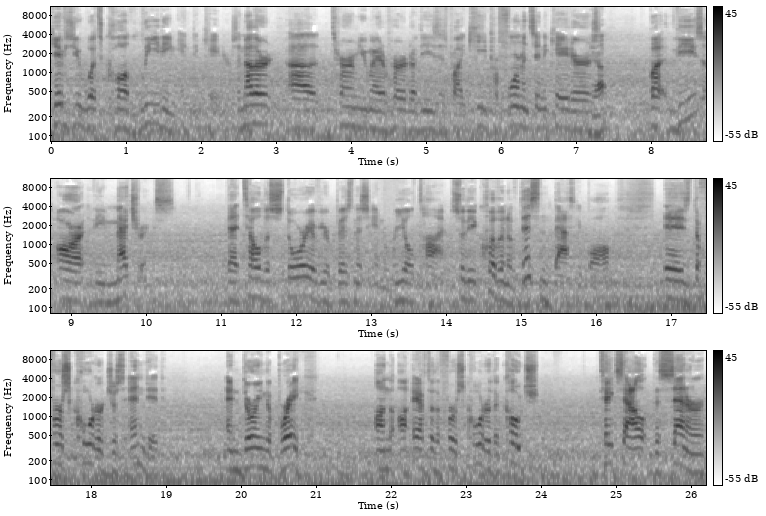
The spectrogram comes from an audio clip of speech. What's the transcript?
gives you what's called leading indicators. Another uh, term you may have heard of these is probably key performance indicators. Yep. But these are the metrics that tell the story of your business in real time. So the equivalent of this in basketball is the first quarter just ended, and during the break, on, the, on after the first quarter, the coach takes out the center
